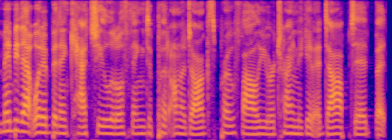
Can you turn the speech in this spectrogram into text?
Maybe that would have been a catchy little thing to put on a dog's profile you were trying to get adopted, but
